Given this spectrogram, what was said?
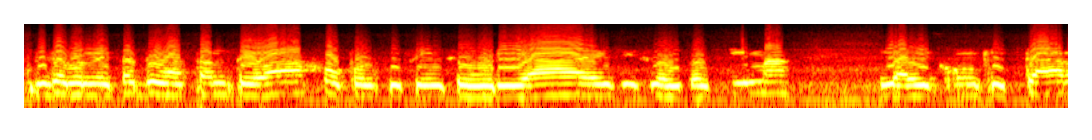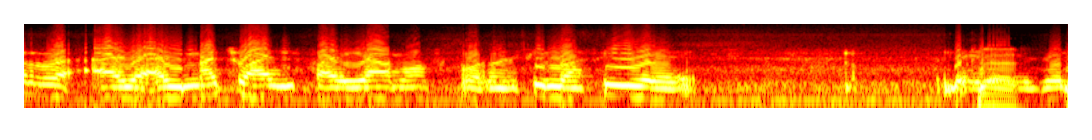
empieza con un estatus bastante bajo por sus inseguridades y su autoestima y al conquistar al, al macho alfa, digamos, por decirlo así, de, de- Claro. del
